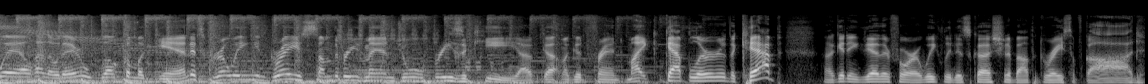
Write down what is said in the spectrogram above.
Well, hello there. Welcome again. It's Growing in Grace. I'm the Breeze Man, Joel Brueseke. I've got my good friend Mike Kapler, the Cap, uh, getting together for a weekly discussion about the grace of God.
